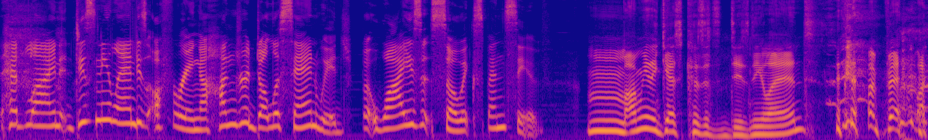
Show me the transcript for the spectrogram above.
headline Disneyland is offering a $100 sandwich, but why is it so expensive? Mm, I'm gonna guess because it's Disneyland. I bet like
